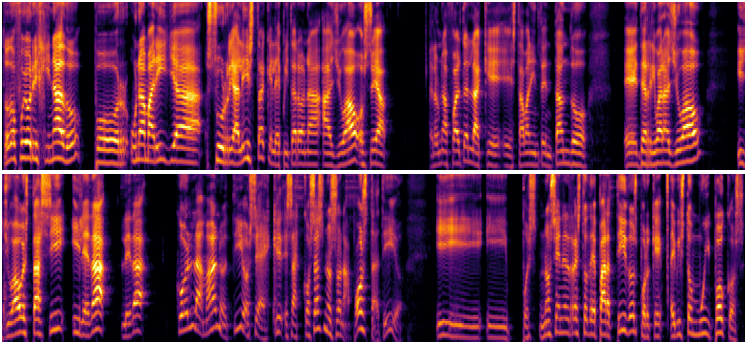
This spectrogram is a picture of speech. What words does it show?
todo fue originado por una amarilla surrealista que le pitaron a, a Joao, o sea, Era una falta en la que estaban intentando eh, derribar a Joao. Y Joao está así y le da, le da con la mano, tío. O sea, es que esas cosas no son aposta, tío. Y, y pues no sé en el resto de partidos, porque he visto muy pocos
